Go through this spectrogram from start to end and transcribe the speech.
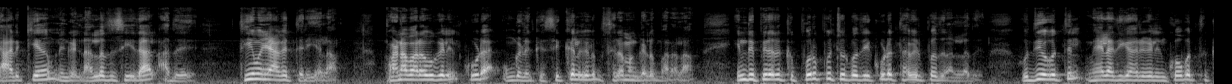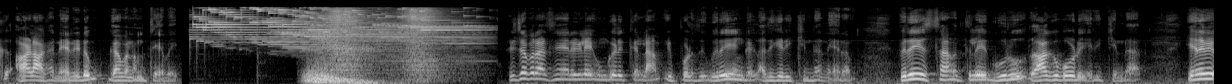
யாருக்கேனும் நீங்கள் நல்லது செய்தால் அது தீமையாக தெரியலாம். பணவரவுகளில் கூட உங்களுக்கு சிக்கல்களும் சிரமங்களும் வரலாம். இன்று பிறருக்கு பொறுப்பு சொல்வதை கூட தவிர்ப்பது நல்லது. உத்தியோகத்தில் மேலதிகாரிகளின் கோபத்துக்கு ஆளாக நேரிடும் கவனம் தேவை. ரிஷபராசினியர்களே உங்களுக்கெல்லாம் இப்பொழுது விரயங்கள் அதிகரிக்கின்ற நேரம். விரயஸ்தானத்திலே குரு ராகுவோடு இருக்கின்றார். எனவே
